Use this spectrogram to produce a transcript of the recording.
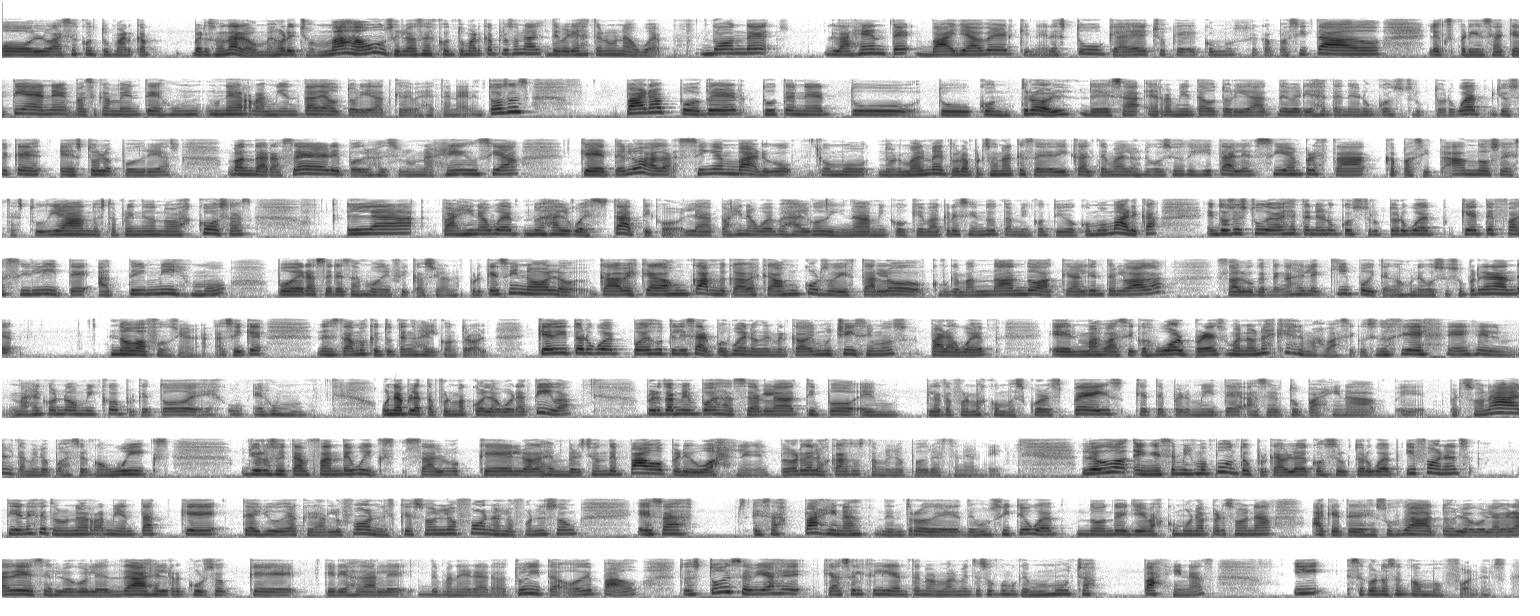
o lo haces con tu marca personal, o mejor dicho, más aún si lo haces con tu marca personal, deberías tener una web donde la gente vaya a ver quién eres tú, qué ha hecho, qué, cómo se ha capacitado, la experiencia que tiene. Básicamente es una herramienta de autoridad que debes de tener. Entonces, para poder tú tener tu, tu, control de esa herramienta de autoridad, deberías de tener un constructor web. Yo sé que esto lo podrías mandar a hacer y podrías decirle a una agencia que te lo haga. Sin embargo, como normalmente una persona que se dedica al tema de los negocios digitales siempre está capacitándose, está estudiando, está aprendiendo nuevas cosas, la página web no es algo estático, la página web es algo dinámico que va creciendo también contigo como marca. Entonces tú debes de tener un constructor web que te facilite a ti mismo poder hacer esas modificaciones. Porque si no, cada vez que hagas un cambio, cada vez que hagas un curso y estarlo como que mandando a que alguien te lo haga, salvo que tengas el equipo y tengas un negocio súper grande, no va a funcionar. Así que necesitamos que tú tengas el control. ¿Qué editor web puedes utilizar? Pues bueno, en el mercado hay muchísimos para web. El más básico es WordPress. Bueno, no es que es el más básico, sino que es el más económico porque todo es, una plataforma colaborativa. Pero también puedes hacerla tipo en plataformas como Squarespace, que te permite hacer tu página eh, personal. También lo puedes hacer con Wix. Yo no soy tan fan de Wix, salvo que lo hagas en versión de pago, pero igual, en el peor de los casos también lo podrías tener ahí. Luego, en ese mismo punto, porque hablo de constructor web y funnels, tienes que tener una herramienta que te ayude a crear los funnels. ¿Qué son los funnels? Los funnels son esas esas páginas dentro de, de, un sitio web donde llevas como una persona a que te deje sus datos, luego le agradeces, luego le das el recurso que querías darle de manera gratuita o de pago. Entonces todo ese viaje que hace el cliente normalmente son como que muchas páginas y se conocen como funnels.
